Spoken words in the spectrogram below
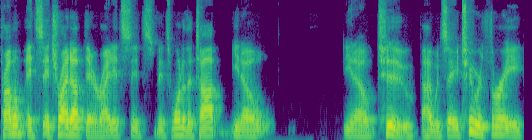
probably it's it's right up there right? It's it's it's one of the top you know you know two i would say two or three.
